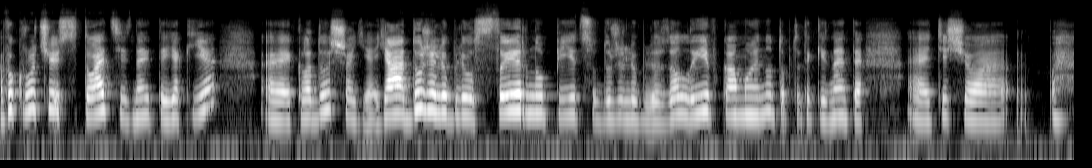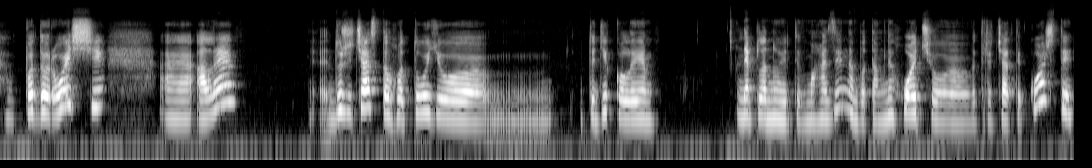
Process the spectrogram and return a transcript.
викручую з ситуації, знаєте, як є, е, кладу, що є. Я дуже люблю сирну піцу, дуже люблю з оливками. Ну, тобто такі, знаєте, е, ті, що е, подорожчі. Але дуже часто готую тоді, коли не планую йти в магазин, або там не хочу витрачати кошти,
